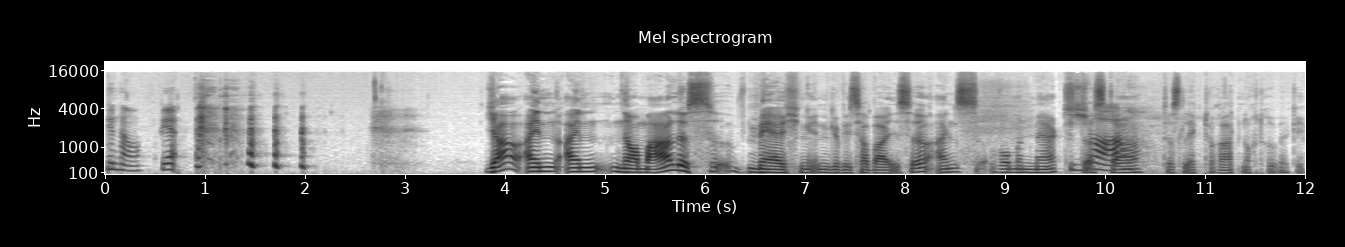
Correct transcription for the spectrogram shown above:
Genau, ja. Ja, ein, ein normales Märchen in gewisser Weise. Eins, wo man merkt, dass Ja. da das Lektorat noch drüber ging.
